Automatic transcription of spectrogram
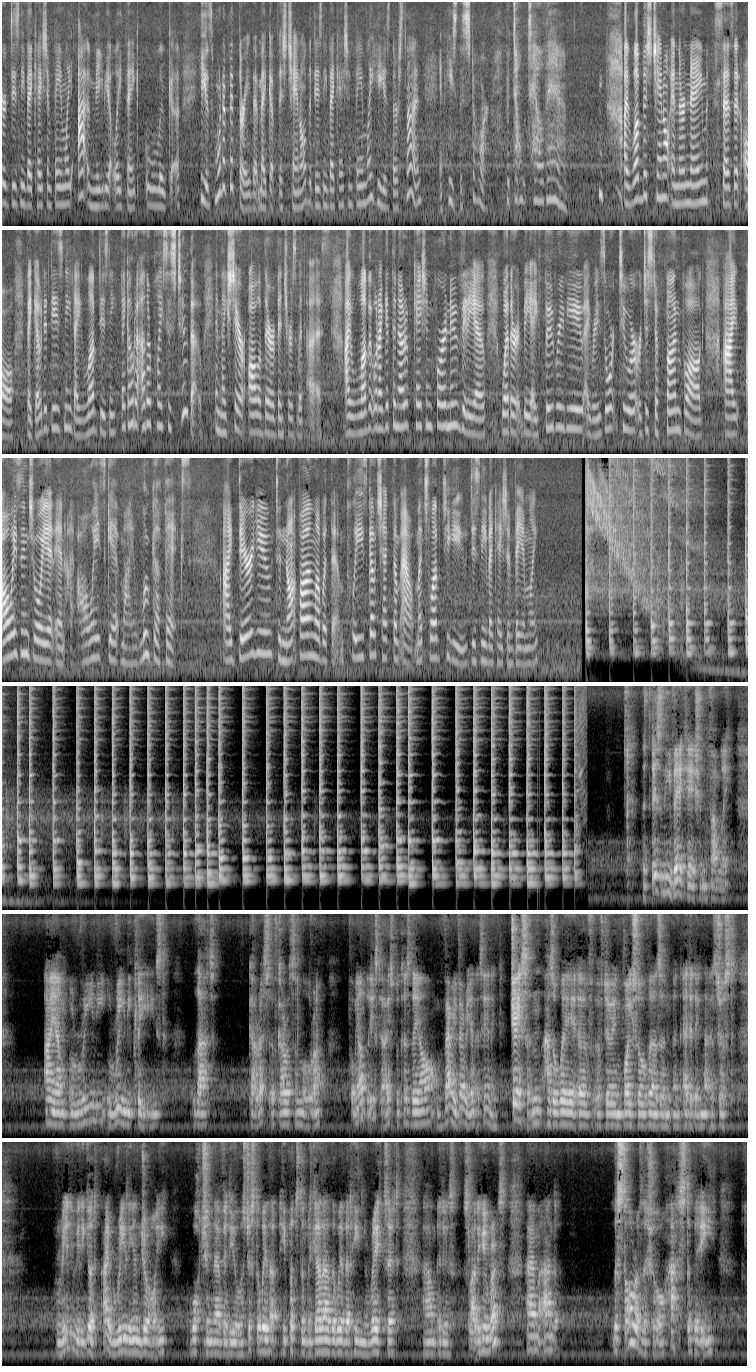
Hear Disney Vacation Family, I immediately think Luca. He is one of the three that make up this channel, the Disney Vacation Family. He is their son, and he's the star. But don't tell them. I love this channel and their name says it all. They go to Disney, they love Disney. They go to other places too though, and they share all of their adventures with us. I love it when I get the notification for a new video, whether it be a food review, a resort tour, or just a fun vlog. I always enjoy it and I always get my Luca fix. I dare you to not fall in love with them. Please go check them out. Much love to you, Disney Vacation family. The Disney Vacation family. I am really, really pleased that Gareth of Gareth and Laura put me onto these guys because they are very, very entertaining. Jason has a way of, of doing voiceovers and, and editing that is just really, really good. I really enjoy watching their videos, just the way that he puts them together, the way that he narrates it. Um, it is slightly humorous um, and the star of the show has to be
